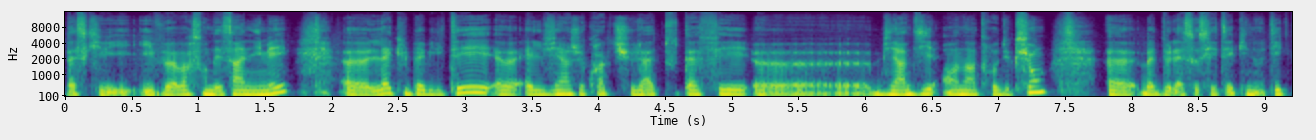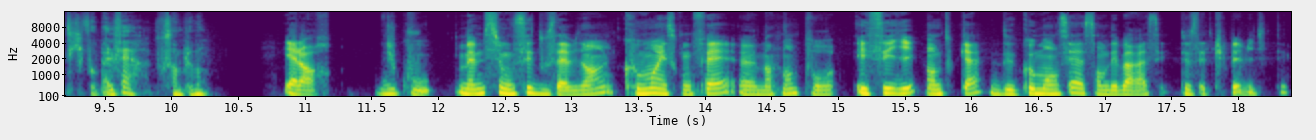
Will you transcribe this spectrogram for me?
parce qu'il veut avoir son dessin animé. la culpabilité, elle vient, je crois que tu l'as tout à fait bien dit en introduction, bah, de la société qui nous dit qu'il ne faut pas le faire, tout simplement. Et alors, du coup, même si on sait d'où ça vient, comment est-ce qu'on fait maintenant pour essayer, en tout cas, de commencer à s'en débarrasser de cette culpabilité?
